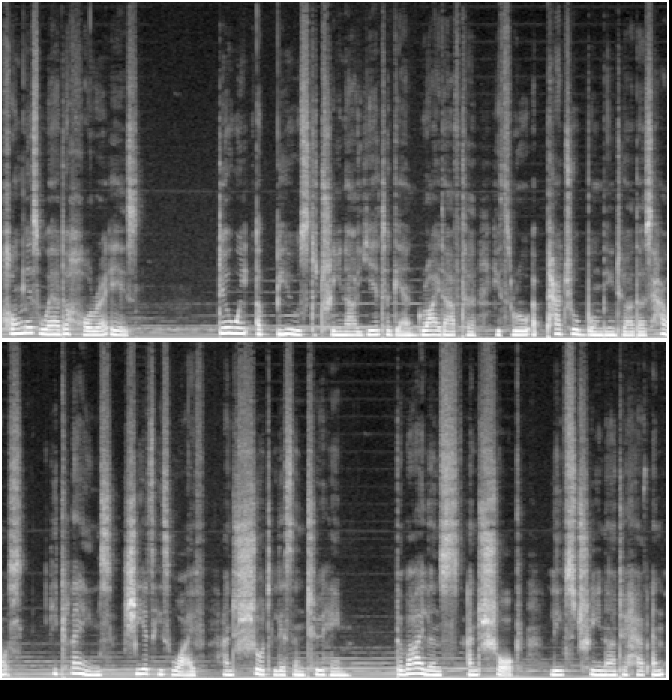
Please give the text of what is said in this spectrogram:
home is where the horror is. Dewey abused Trina yet again right after he threw a petrol bomb into others' house. He claims she is his wife and should listen to him. The violence and shock leaves Trina to have an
